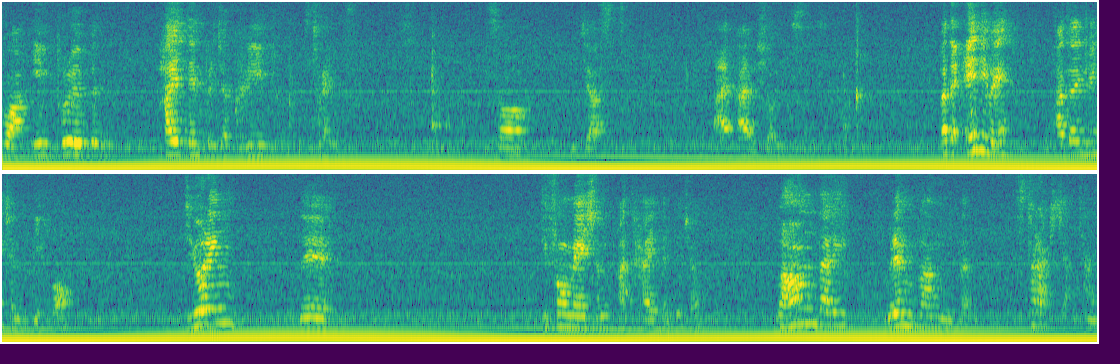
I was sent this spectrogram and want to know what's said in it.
for improved high temperature creep strength. So just I, I'll show you something. But anyway, as I mentioned before, during the deformation at high temperature, boundary grain boundary structure can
